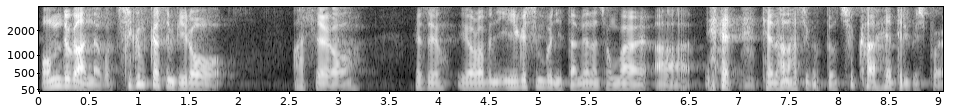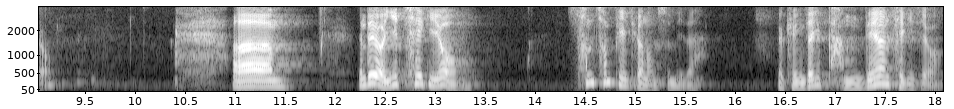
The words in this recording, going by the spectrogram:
엄두가 안 나고 지금까지 미뤄 왔어요. 그래서 여러분 읽으신 분 있다면 정말 아, 대단하시고 또 축하해드리고 싶어요. 아, 근데요 이 책이요 3천 페이지가 넘습니다. 굉장히 방대한 책이죠.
